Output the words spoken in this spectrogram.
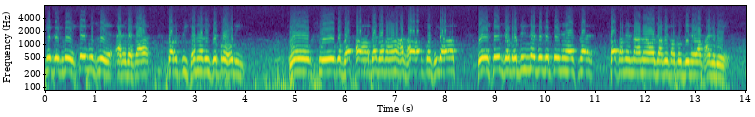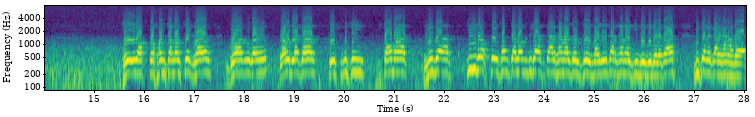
কে দেখবে, কে বুঝবে? আরে বেটা, তোর পিছনে রয়েছে প্রহরী। রোগ, সুখ, ব্যথা, বেদনা, আঘাত প্রতিঘাত রয়েছে যতদিন না বুঝে টেনে আসলে শ্মশানে না নেওয়া যাবে, ততদিন এরা থাকবে। সেই রক্ত সঞ্চালন হচ্ছে গ্লাস গ্লাস গল ব্লাটার ফুসফুসি স্টমাক লিভার কি রক্তের সঞ্চালন? বিরাট কারখানা চলছে, বাইরের কারখানা কি দেখবি বেটা? ভিতরের কারখানা দেখ।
